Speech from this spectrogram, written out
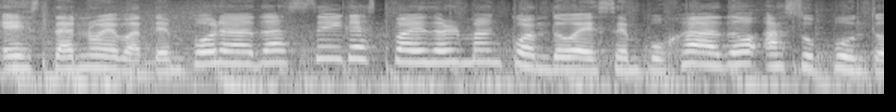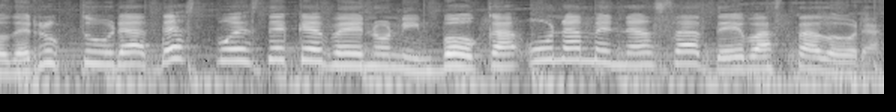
Esta nueva temporada sigue a Spider-Man cuando es empujado a su punto de ruptura después de que Venom invoca una amenaza devastadora.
